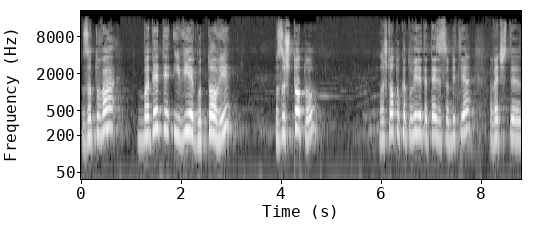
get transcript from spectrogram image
Затова бъдете и вие готови, защото, защото като видите тези събития, вече сте,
